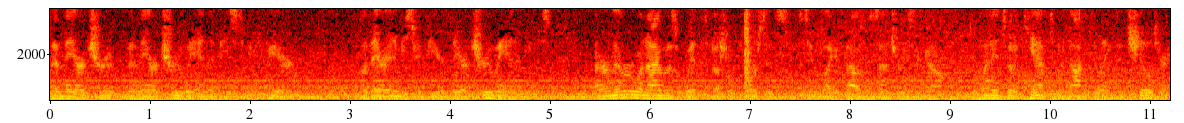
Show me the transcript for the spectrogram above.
then they are true then they are truly enemies to be feared. Or they are enemies to be feared. They are truly enemies. I remember when I was with Special Forces, it seems like a thousand centuries ago. We went into a camp to inoculate the children.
